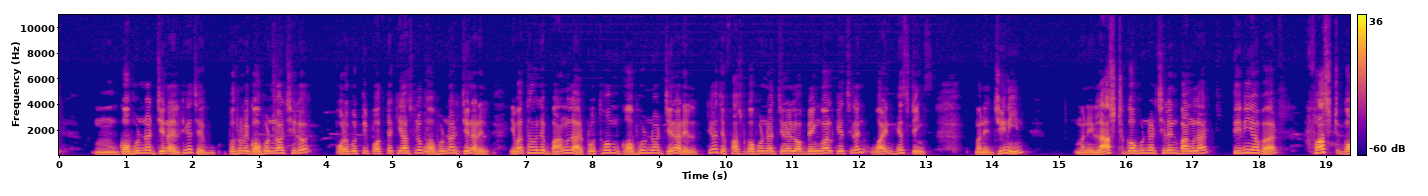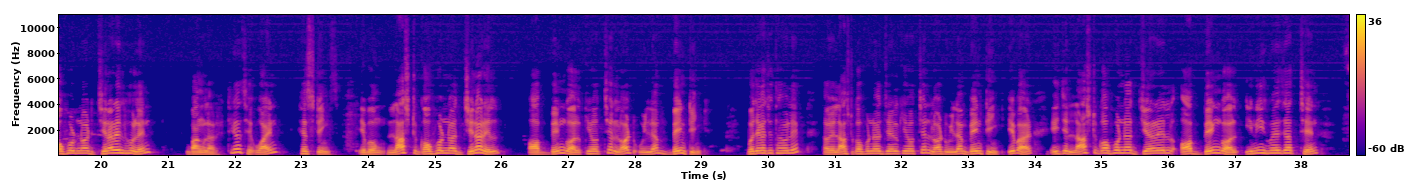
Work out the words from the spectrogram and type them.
গভর্নর জেনারেল ঠিক আছে? প্রথমে গভর্নর ছিল, পরবর্তী পদটা কি আসলো? গভর্নর জেনারেল এবার তাহলে বাংলার প্রথম গভর্নর জেনারেল ঠিক আছে? First governor general of Bengal কে ছিলেন ওয়াইন হেস্টিংস মানে যিনি মানে লাস্ট গভর্নর ছিলেন বাংলার, তিনি আবার ফার্স্ট গভর্নর জেনারেল হলেন বাংলার, ঠিক আছে? ওয়াইন হেস্টিংস এবং last governor general of Bengal কি হচ্ছে? লর্ড উইলিয়াম বেন্টিং বোঝা গেছে তাহলে? তাহলে লাস্ট গভর্নর জেনারেল কি হচ্ছেন লর্ড উইলিয়াম বেন্টিং এবার এই যে last governor general of Bengal, ইনি হয়ে যাচ্ছেন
